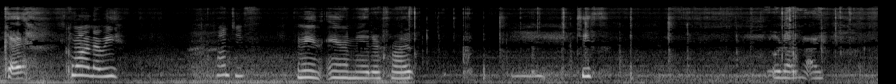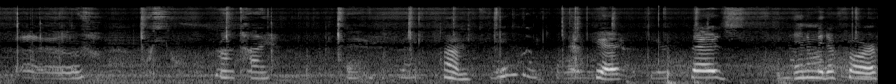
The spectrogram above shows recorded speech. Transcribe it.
Okay, come on, Abby. Come on, Tiff. I mean, animator five. Teeth. Oh, no, high. High. Um, here. There's animator four.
